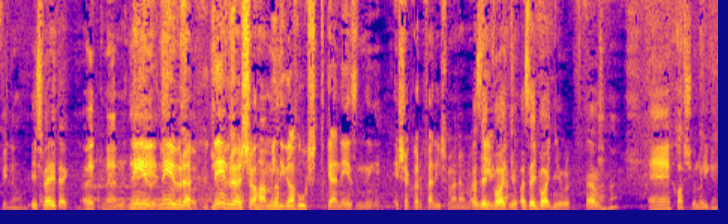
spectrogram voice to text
finom. Ismeritek? Ők nem, de Név, én névről, sokszor, névről sokszor. soha, mindig a húst kell nézni, és akkor felismerem. Az egy vadnyúl, az egy vadnyúl, nem? Aha. E, hasonló, igen,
